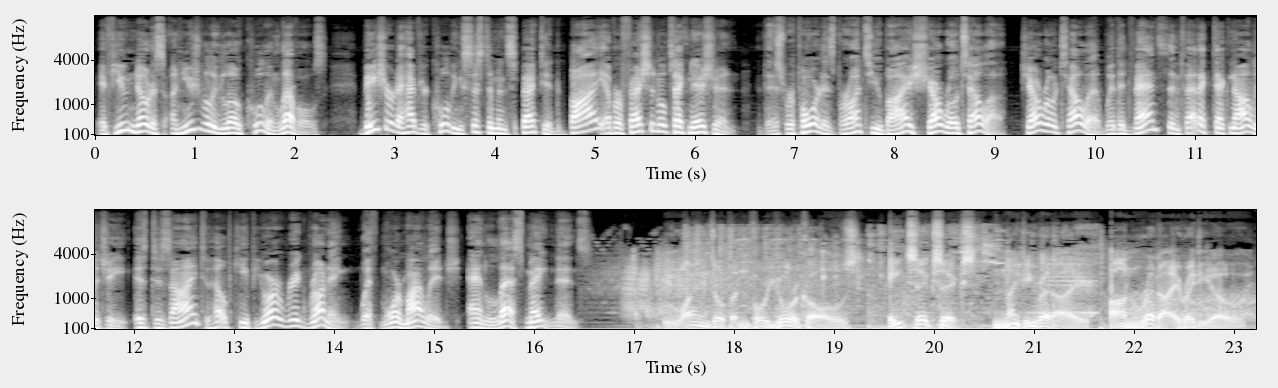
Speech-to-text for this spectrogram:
If you notice unusually low coolant levels, be sure to have your cooling system inspected by a professional technician. This report is brought to you by Shell Rotella. Shell Rotella, with advanced synthetic technology, is designed to help keep your rig running with more mileage and less maintenance. Lines open for your calls. 866 90 Red Eye on Red Eye Radio.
